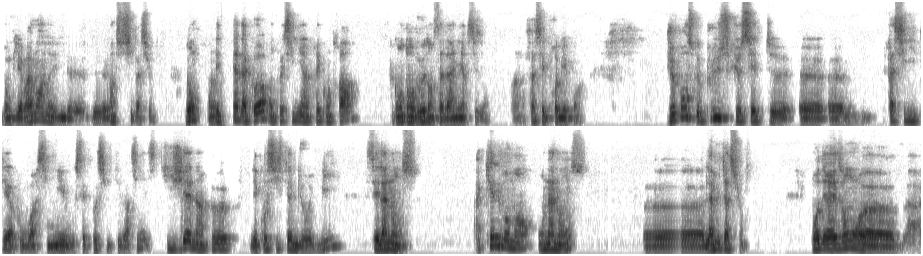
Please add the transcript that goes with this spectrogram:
Donc, il y a vraiment de l'anticipation. Donc, on est bien d'accord, on peut signer un pré-contrat quand on veut dans sa dernière saison. Voilà, ça, c'est le premier point. Je pense que plus que cette euh, euh, facilité à pouvoir signer ou cette possibilité de pouvoir signer, ce qui gêne un peu l'écosystème du rugby, c'est l'annonce. À quel moment on annonce euh, la mutation? Pour des raisons, bah,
